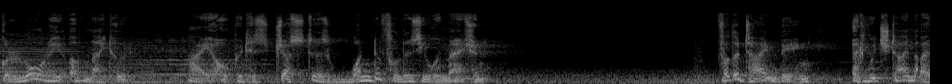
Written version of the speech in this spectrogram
glory of knighthood. I hope it is just as wonderful as you imagine. For the time being, at which time by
